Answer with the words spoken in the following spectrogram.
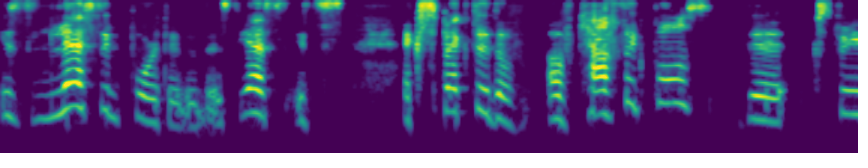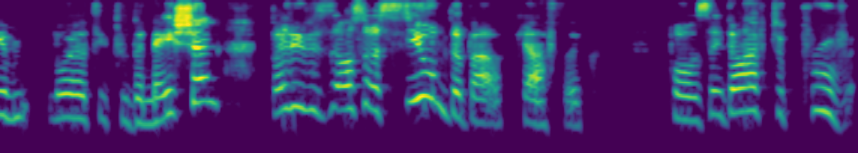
is less important in this. Yes, it's expected of, of Catholic Poles, the extreme loyalty to the nation, but it is also assumed about Catholic Poles. They don't have to prove it.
